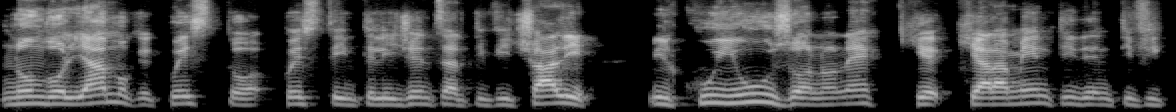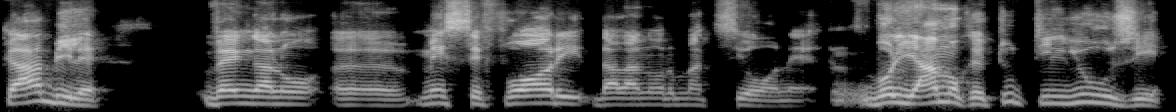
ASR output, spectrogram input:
non vogliamo che questo, queste intelligenze artificiali, il cui uso non è chi- chiaramente identificabile, vengano eh, messe fuori dalla normazione. Vogliamo che tutti gli usi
